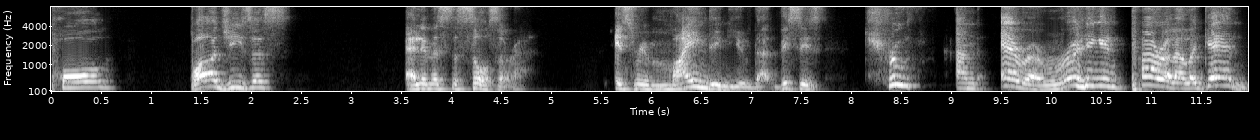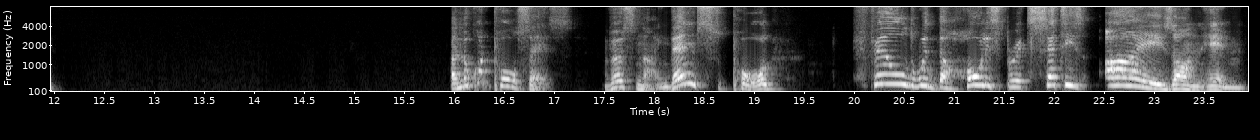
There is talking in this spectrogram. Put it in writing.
Paul, Bar Jesus, Elymas the sorcerer. It's reminding you that this is truth and error running in parallel again. And look what Paul says, verse 9. Then Paul, filled with the Holy Spirit, set his eyes on him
